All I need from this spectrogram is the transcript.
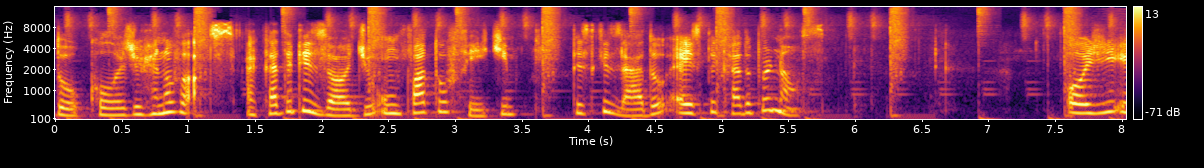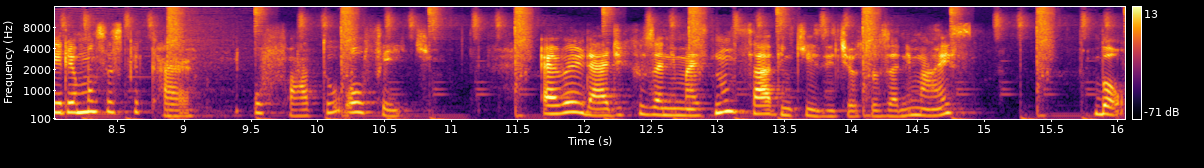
do Colégio Renovados. A cada episódio, um fato ou fake pesquisado é explicado por nós. Hoje iremos explicar o fato ou fake. É verdade que os animais não sabem que existem outros animais? Bom,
